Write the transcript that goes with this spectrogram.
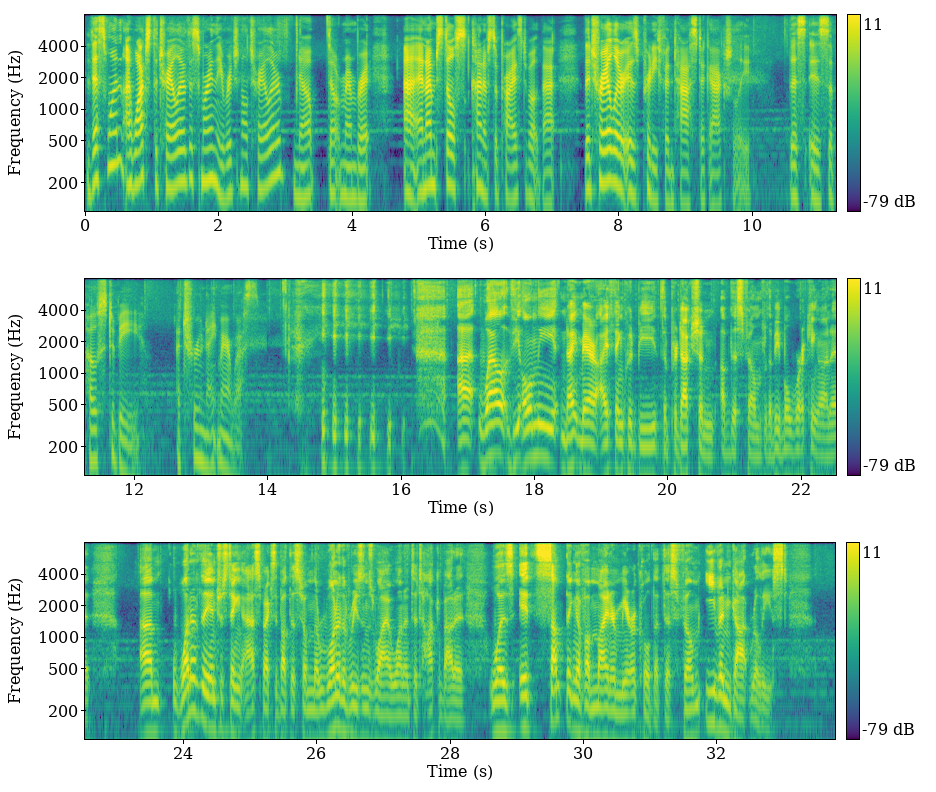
This one, I watched the trailer this morning, the original trailer. Nope, don't remember it. Uh, and I'm still kind of surprised about that. The trailer is pretty fantastic, actually. This is supposed to be a true nightmare, Wes. uh, well, the only nightmare I think would be the production of this film for the people working on it. Um, one of the interesting aspects about this film, the one of the reasons why I wanted to talk about it, was it's something of a minor miracle that this film even got released,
